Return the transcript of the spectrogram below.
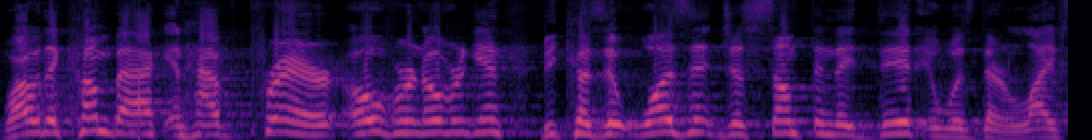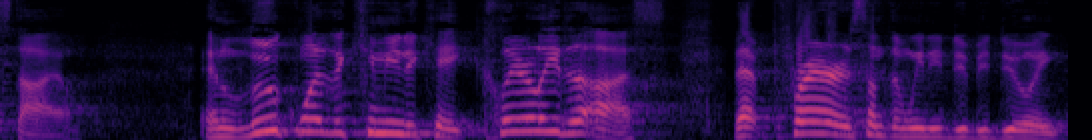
Why would they come back and have prayer over and over again? Because it wasn't just something they did, it was their lifestyle. And Luke wanted to communicate clearly to us that prayer is something we need to be doing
